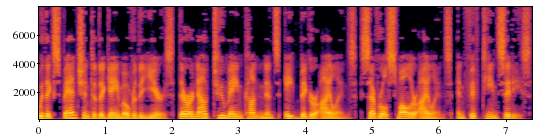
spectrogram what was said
With expansion to the game over the years, there are now two main continents, eight bigger islands, several smaller islands, and 15 cities.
